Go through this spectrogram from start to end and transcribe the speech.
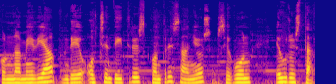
con una media de 83,3 años según Eurostat.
